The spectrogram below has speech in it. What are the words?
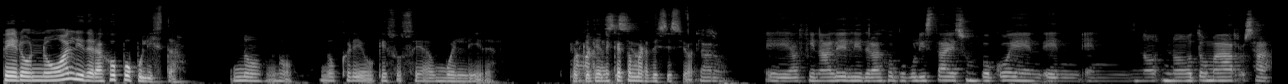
pero no al liderazgo populista. No, no, no creo que eso sea un buen líder, porque tienes que tomar decisiones. Claro, eh, al final el liderazgo populista es un poco en, no, no, tomar, o sea,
